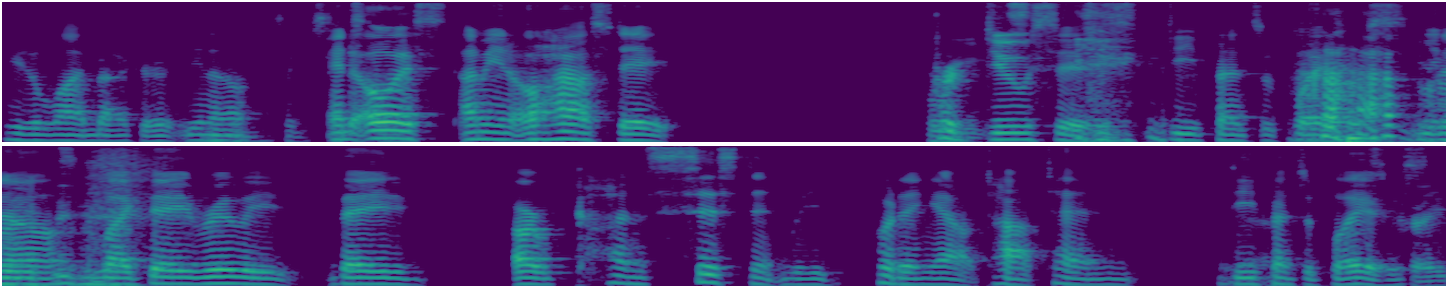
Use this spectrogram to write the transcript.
He's a linebacker, you know. mhm, like And OS, I mean Ohio State. Breeds. produces defensive players. you know, like they really they are consistently putting out top ten Yeah, defensive players. Crazy.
